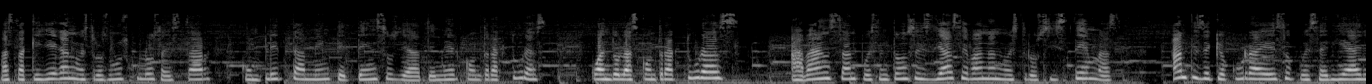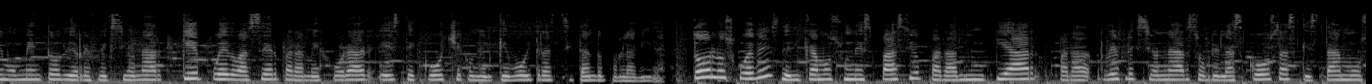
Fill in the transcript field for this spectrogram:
hasta que llegan nuestros músculos a estar completamente tensos y a tener contracturas. Cuando las contracturas avanzan, pues entonces ya se van a nuestros sistemas antes de que ocurra eso, pues sería el momento de reflexionar qué puedo hacer para mejorar este coche con el que voy transitando por la vida. Todos los jueves dedicamos un espacio para limpiar, para reflexionar sobre las cosas que estamos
